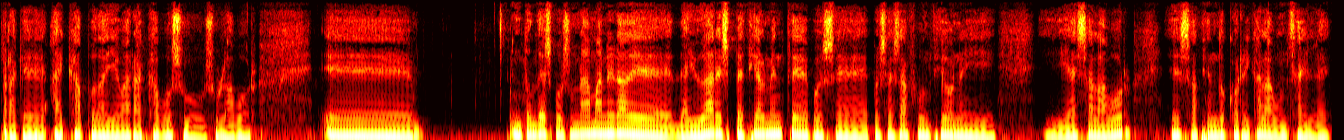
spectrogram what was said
para que AECA pueda llevar a cabo su, su labor. Eh, entonces, pues una manera de, de ayudar especialmente pues, eh, pues a esa función y, y a esa labor es haciendo corrica lagunchaile.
